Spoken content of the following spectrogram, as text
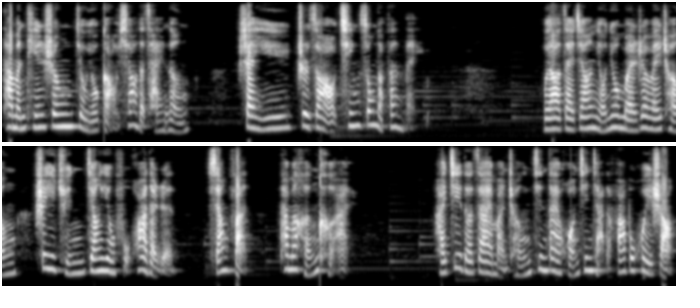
他们天生就有搞笑的才能，善于制造轻松的氛围。不要再将牛牛们认为成是一群僵硬腐化的人，相反，他们很可爱。还记得在满城尽带黄金甲的发布会上，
